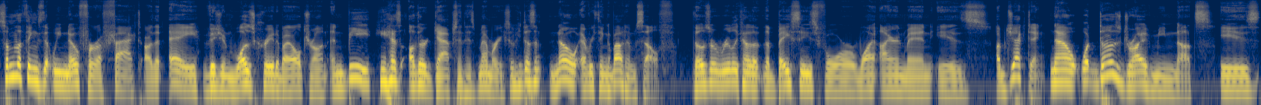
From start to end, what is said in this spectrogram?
some of the things that we know for a fact are that A, Vision was created by Ultron, and B, he has other gaps in his memory, so he doesn't know everything about himself those are really kind of the bases for why Iron Man is objecting. Now, what does drive me nuts is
